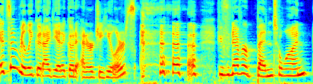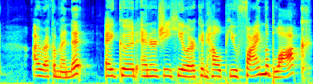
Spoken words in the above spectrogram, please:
it's a really good idea to go to energy healers. if you've never been to one, I recommend it. A good energy healer can help you find the block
